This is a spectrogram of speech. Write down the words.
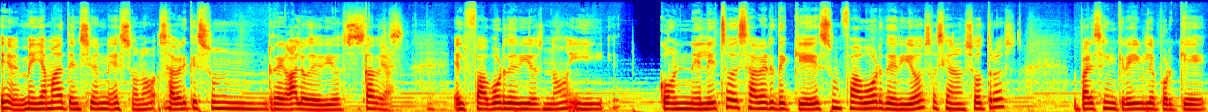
eh, me llama la atención eso, ¿no? Saber que es un regalo de Dios, ¿sabes? el favor de Dios, ¿no? Y con el hecho de saber de que es un favor de Dios hacia nosotros, me parece increíble porque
